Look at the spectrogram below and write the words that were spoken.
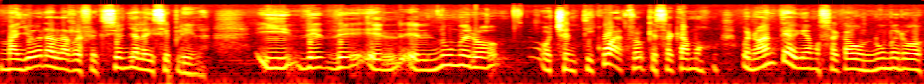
mayor a la reflexión y a la disciplina. Y desde el, número 84 que sacamos, bueno, antes habíamos sacado un número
